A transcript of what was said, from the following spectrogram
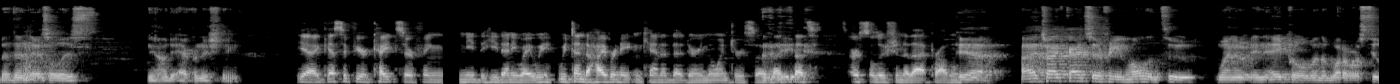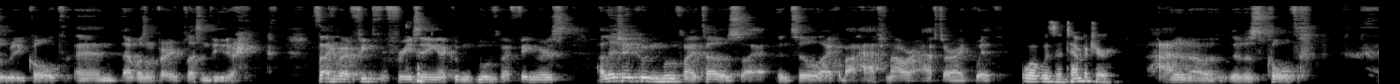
But then there's always, you know, the air conditioning. Yeah, I guess if you're kite surfing, need the heat anyway. We we tend to hibernate in Canada during the winter, so that, that's our solution to that problem. Yeah, I tried kite surfing in Holland too. When in April, when the water was still really cold, and that wasn't very pleasant either. it's like my feet were freezing. I couldn't move my fingers. I literally couldn't move my toes uh, until like about half an hour after I quit. What was the temperature? I don't know. It was cold.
